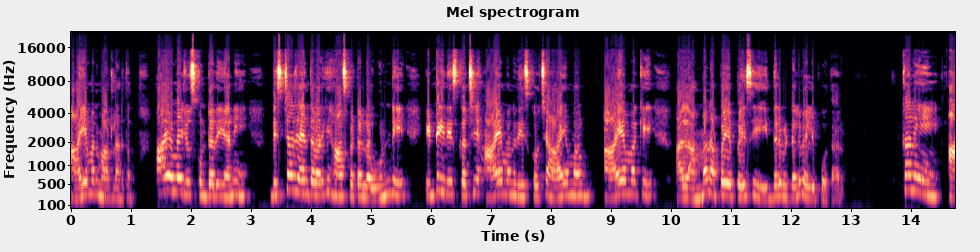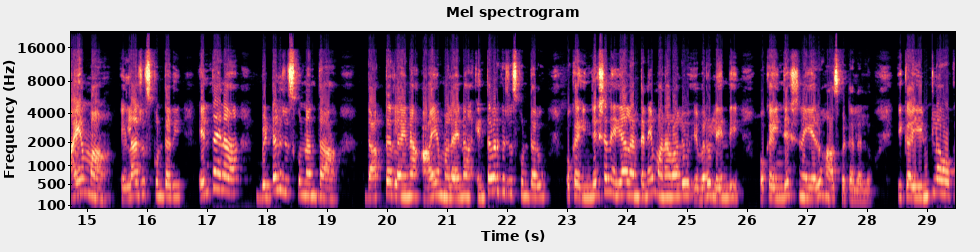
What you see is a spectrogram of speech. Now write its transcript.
ఆయమ్మని మాట్లాడతాం. ఆయమ్మే చూసుకుంటుంది అని డిశ్చార్జ్ అయ్యేంత వరకు హాస్పిటల్లో ఉండి ఇంటికి తీసుకొచ్చి ఆయమ్మను తీసుకొచ్చి ఆయమ్మ ఆయమ్మకి వాళ్ళ అమ్మని అప్పచెప్పేసి ఇద్దరు బిడ్డలు వెళ్ళిపోతారు. కానీ ఆయమ్మ ఎలా చూసుకుంటుంది? ఎంతైనా బిడ్డలు చూసుకున్నంత డాక్టర్లైనా ఆయమ్మలైనా ఎంతవరకు చూసుకుంటారు? ఒక ఇంజెక్షన్ వేయాలంటేనే మన వాళ్ళు ఎవరు లేనిది ఒక ఇంజెక్షన్ వేయరు హాస్పిటల్లో ఇక ఇంట్లో ఒక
